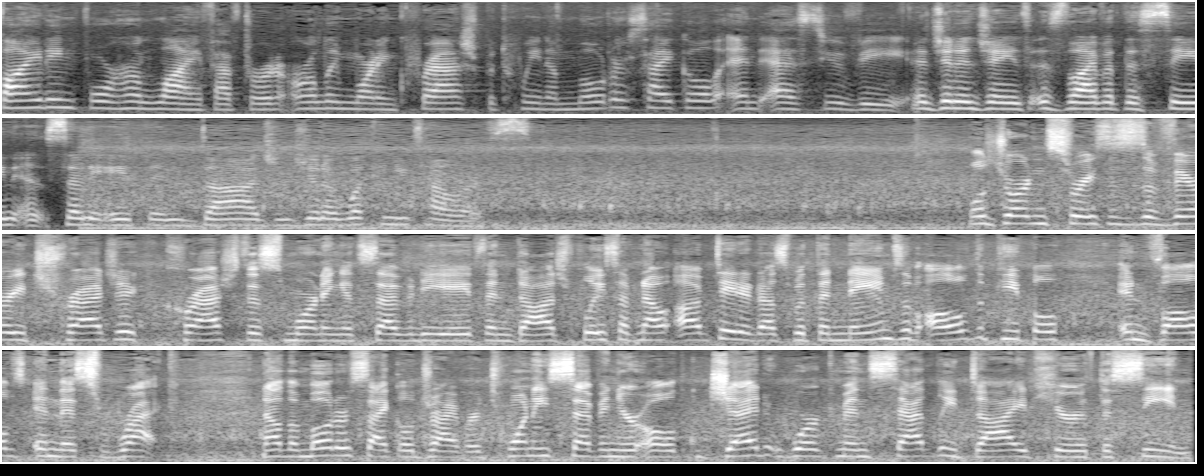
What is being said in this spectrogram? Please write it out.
fighting for her life after an early morning crash between a motorcycle and SUV. And Jenna James is live at the scene at 78th and Dodge. And Jenna, what can you tell us? Well, Jordan Serese, this is a very tragic crash this morning at 78th and Dodge. Police have now updated us with the names of all of the people involved in this wreck. Now, the motorcycle driver, 27 year old Jed Workman, sadly died here at the scene.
